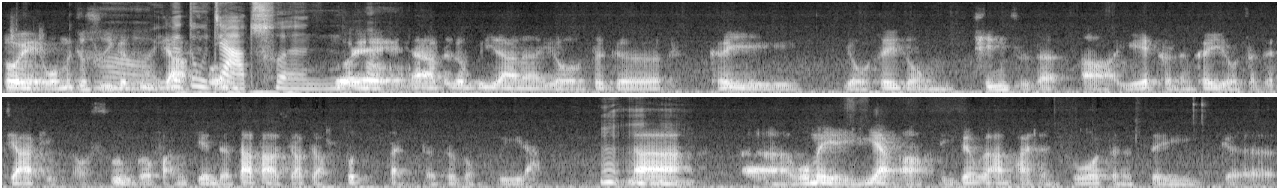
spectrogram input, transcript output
对我们就是一个度假一个度假村。对，那这个 villa 呢，有这个可以有这种亲子的啊，也可能可以有整个家庭哦，四五个房间的大大小小不等的这种 villa。嗯那呃，我们也一样啊，里边会安排很多的这个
